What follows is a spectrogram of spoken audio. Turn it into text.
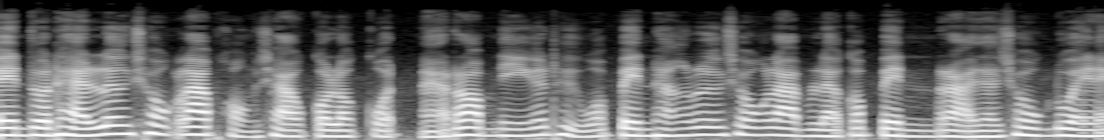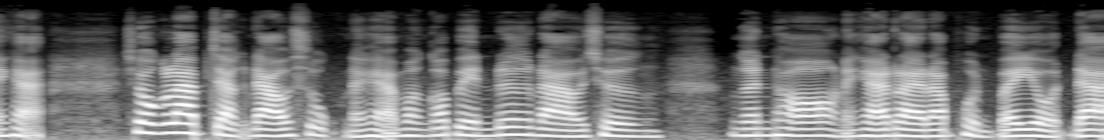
เป็นตัวแทนเรื่องโชคลาภของชาวกรกฎนะรอบนี้ก็ถือว่าเป็นทั้งเรื่องโชคลาภแล้วก็เป็นราชาโชคด้วยนะคะโชคลาภจากดาวศุกร์นะคะมันก็เป็นเรื่องราวเชิงเงินทองนะคะรายรับผลประโยชน์ได้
